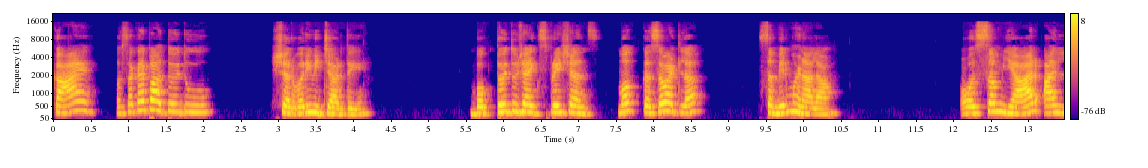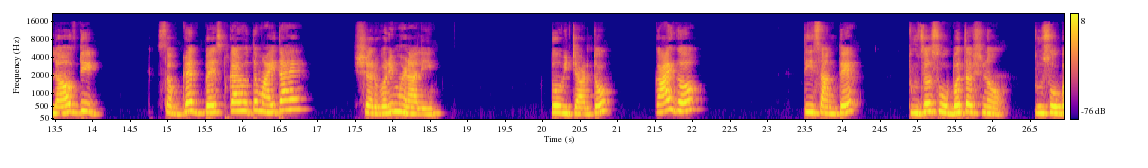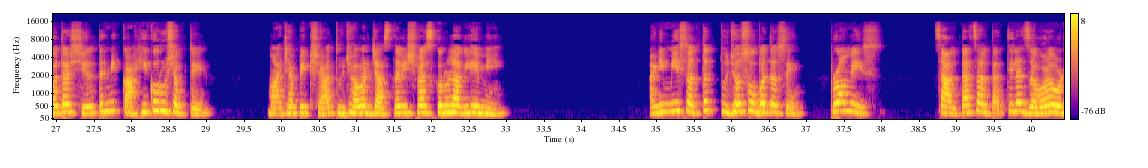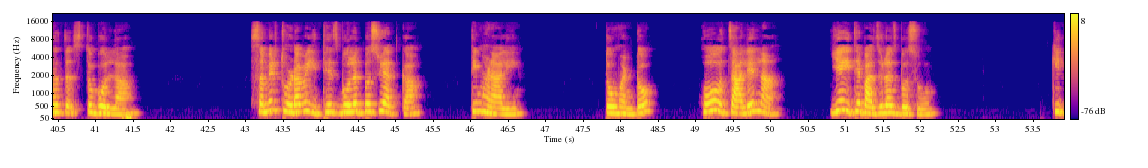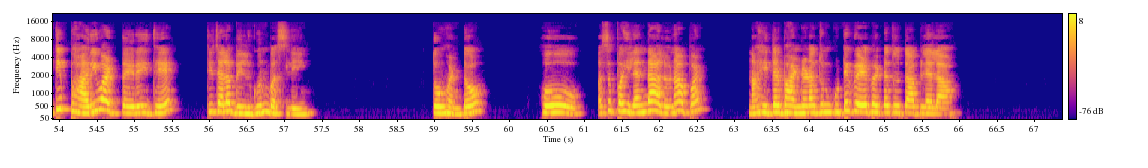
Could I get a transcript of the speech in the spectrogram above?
काय? असा काय पाहतोय तू? शर्वरी विचारते. बघतोय तुझ्या एक्सप्रेशन्स मग कसं वाटलं? समीर म्हणाला. ऑसम यार आय लव्ह डिट सगळ्यात बेस्ट काय होतं माहीत आहे? शर्वरी म्हणाली. तो विचारतो काय ग? ती सांगते तुझं सोबत असणं. तू सोबत असशील तर मी काही करू शकते. माझ्यापेक्षा तुझ्यावर जास्त विश्वास करू लागलीये मी. आणि मी सतत तुझ्यासोबत असेन. प्रॉमिस चालता चालता तिला जवळ ओढतच तो बोलला समीर थोडा वेळ इथेच बोलत बसूयात का? ती म्हणाली. तो म्हणतो हो चालेल ना. ये इथे बाजूलाच बसू. किती भारी वाटतंय रे इथे. ती त्याला बिलगून बसली. तो म्हणतो हो असं पहिल्यांदा आलो ना आपण? नाहीतर भांडणातून कुठे वेळ भेटत होता आपल्याला?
